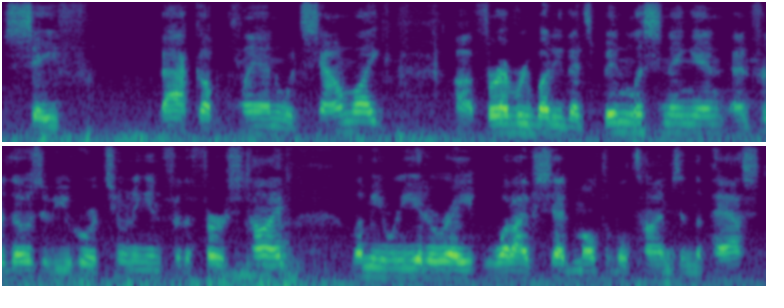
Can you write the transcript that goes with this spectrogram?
safe backup plan would sound like uh, for everybody that's been listening in, and for those of you who are tuning in for the first time, let me reiterate what I've said multiple times in the past.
